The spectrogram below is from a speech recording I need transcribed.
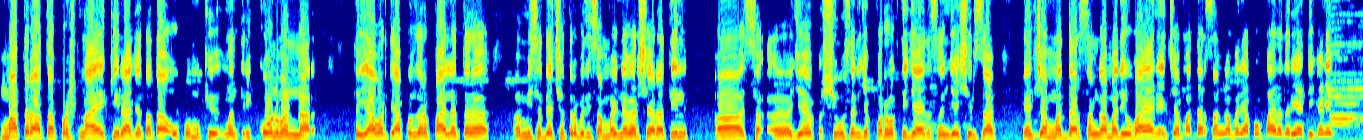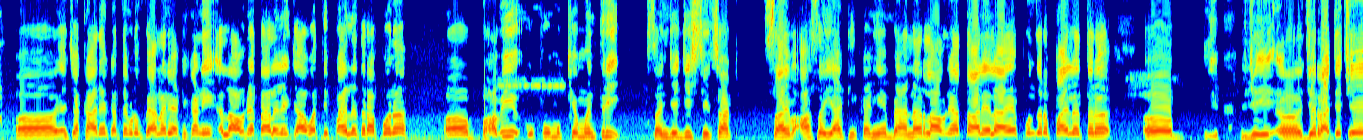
मात्र आता प्रश्न आहे की राज्यात आता उपमुख्यमंत्री कोण बनणार? तर यावरती आपण जर पाहिलं तर मी सध्या छत्रपती संभाजीनगर शहरातील स जे शिवसेनेचे प्रवक्ते जे आहेत संजय शिरसाट यांच्या मतदारसंघामध्ये उभा आहे आणि यांच्या मतदारसंघामध्ये आपण पाहिलं तर या ठिकाणी यांच्या कार्यकर्त्याकडून बॅनर या ठिकाणी लावण्यात आलेले आहे. ज्यावरती पाहिलं तर आपण भावी उपमुख्यमंत्री संजयजी शिरसाट साहेब असं या ठिकाणी हे बॅनर लावण्यात आलेलं आहे पण जर पाहिलं तर जे जे राज्याचे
